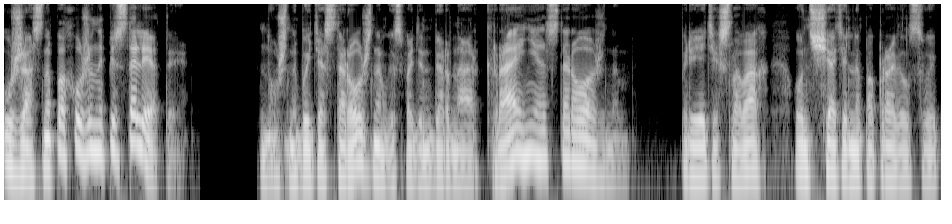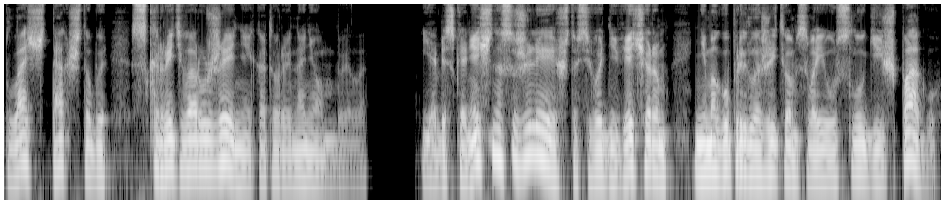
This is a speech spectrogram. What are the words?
ужасно похоже на пистолеты. Нужно быть осторожным, господин Бернар, крайне осторожным. При этих словах он тщательно поправил свой плащ так, чтобы скрыть вооружение, которое на нем было. «Я бесконечно сожалею, что сегодня вечером не могу предложить вам свои услуги и шпагу,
